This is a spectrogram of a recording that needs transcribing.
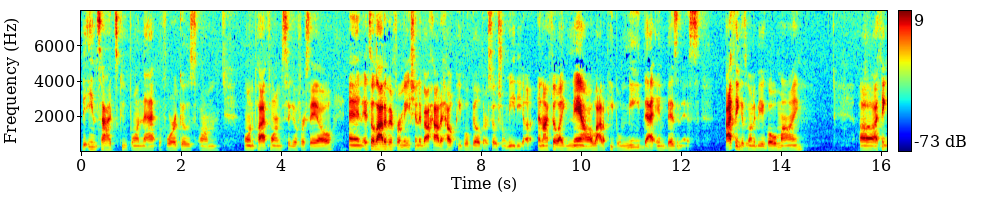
the inside scoop on that before it goes um on platforms to go for sale. And it's a lot of information about how to help people build their social media. And i feel like now a lot of people need that in business. I think it's going to be a gold mine. Uh, i think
